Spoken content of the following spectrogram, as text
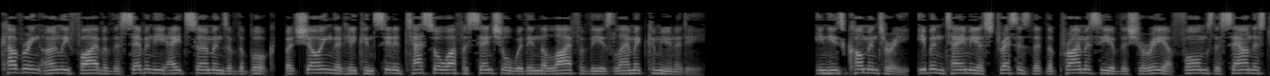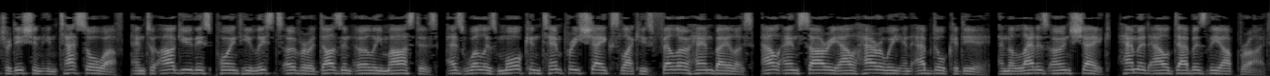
covering only five of the 78 sermons of the book, but showing that he considered tasawwuf essential within the life of the Islamic community. In his commentary, Ibn Taymiyyah stresses that the primacy of the Sharia forms the soundest tradition in Tasawwuf, and to argue this point he lists over a dozen early masters, as well as more contemporary sheikhs like his fellow Hanbalis, al-Ansari al-Harawi and Abdul Qadir, and the latter's own sheikh, Hamid al-Dabbas the Upright.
